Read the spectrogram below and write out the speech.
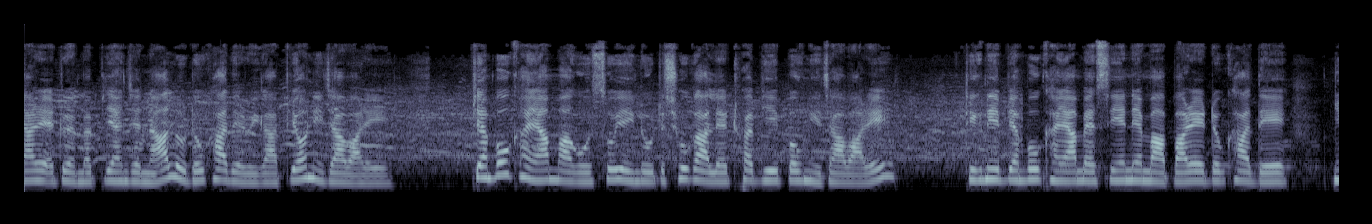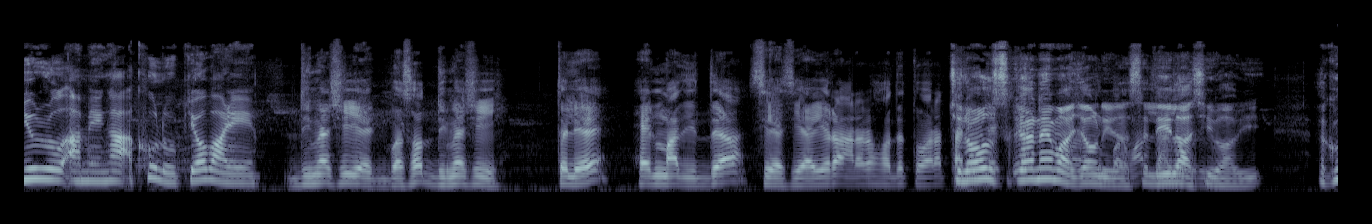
ရတဲ့အတွက် မပြန်ချင်တာလို့ ဒုက္ခသည်တွေက ပြောနေကြပါတယ်။ပြန်ပို့ခံရမှာကို စိုးရိမ်လို့ တချို့ကလည်း ထွက်ပြေးပုန်းနေကြပါတယ်။ ဒီကနေ့ပြန်ပို့ခံရမယ့်စီးရင်ထဲမှာပါတဲ့ဒုက္ခသည် Neuro Amin ကအခုလိုပြောပါတယ်။ဒီမရှိရဲ့ဘဆော့ဒီမရှိတလေဟန်မာဒီဒါဆီဆီယာရအရဟောဒတော်ရကျွန်တော်တို့စကန်ထဲမှာရောက်နေတာ14လရှိပါပြီ။ အခု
